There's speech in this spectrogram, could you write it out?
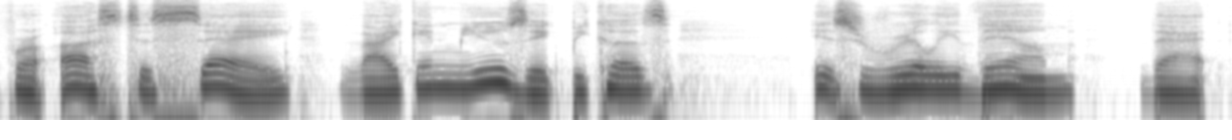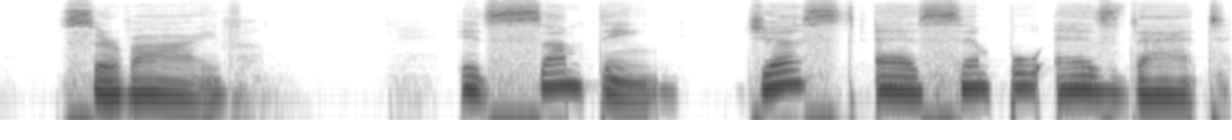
for us to say, like in music, because it's really them that survive. It's something just as simple as that.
